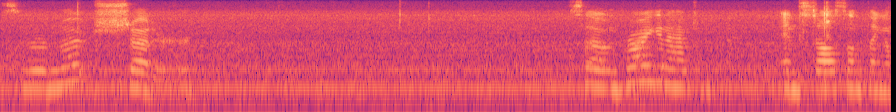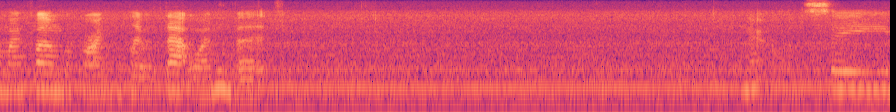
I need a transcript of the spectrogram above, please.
It's a remote shutter. So I'm probably gonna have to install something on my phone before I can play with that one, but now let's see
